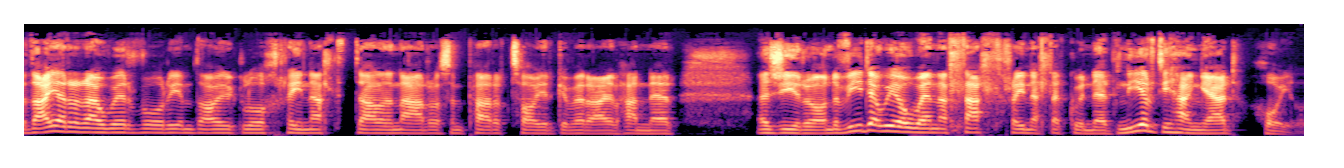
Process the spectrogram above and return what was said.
Byddai ar yr awyr fori am ddau'r gloch rheinald dal yn aros yn paratoi ar gyfer ail hanner y giro. Ond y fideo i Owen a llall Rheinald Ap Gwynedd, ni'r dihangiad, hwyl.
